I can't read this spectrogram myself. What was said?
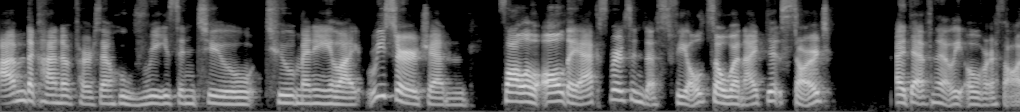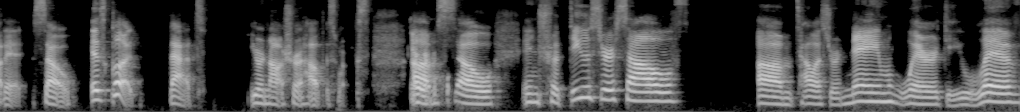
I'm the kind of person who reads into too many like research and follow all the experts in this field. So when I did start, I definitely overthought it. So it's good that you're not sure how this works. Um, so introduce yourself, um, tell us your name, where do you live,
